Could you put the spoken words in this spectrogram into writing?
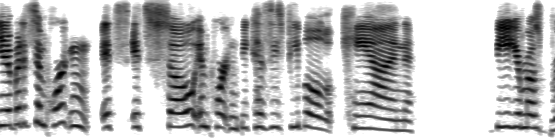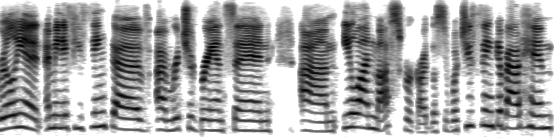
you know but it's important it's it's so important because these people can be your most brilliant. I mean, if you think of um, Richard Branson, um, Elon Musk, regardless of what you think about him,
